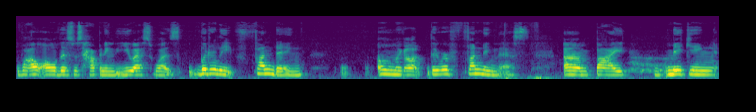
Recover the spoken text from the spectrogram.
while all of this was happening, the US was literally funding, oh my god, they were funding this um, by making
